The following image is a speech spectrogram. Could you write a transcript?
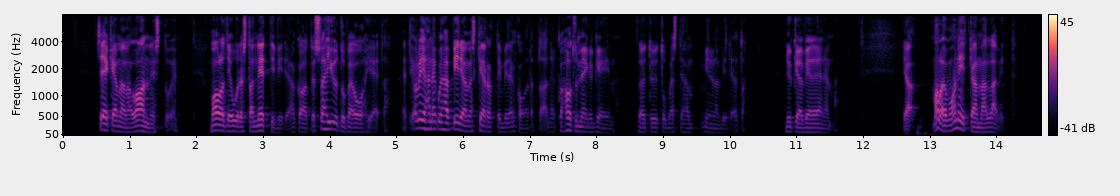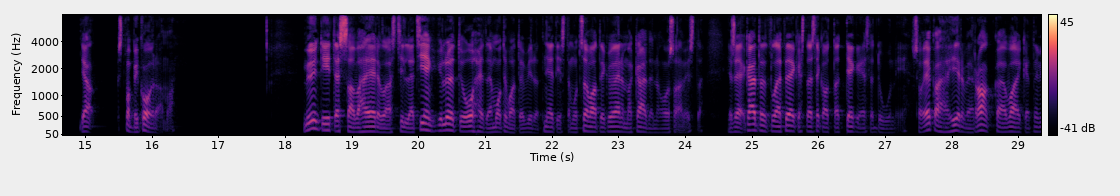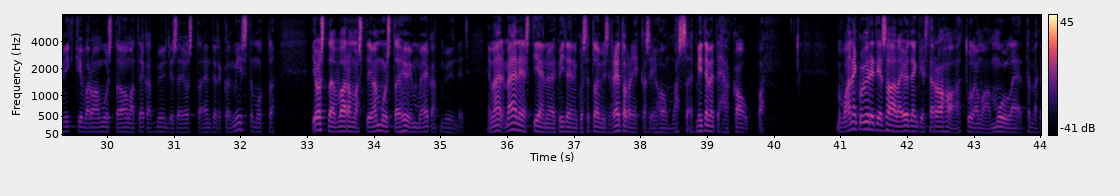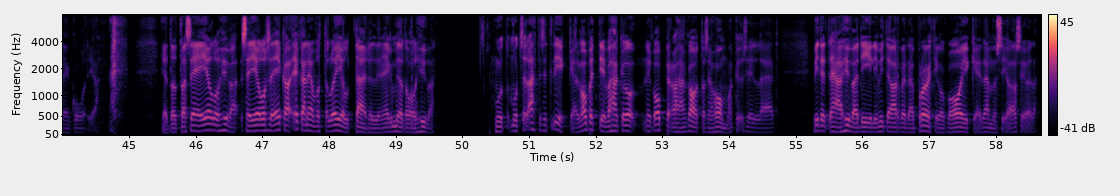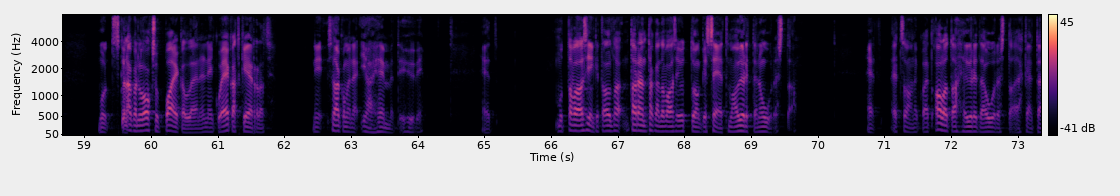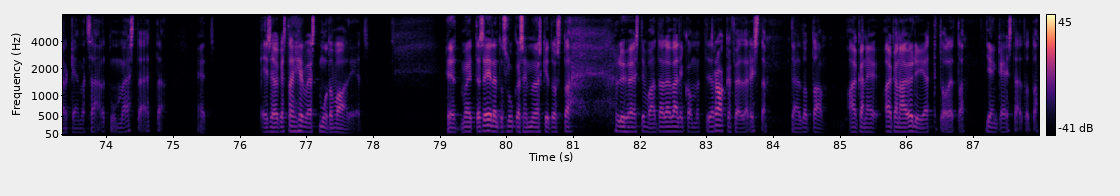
Sekä mä vähän lannistuin. Mä aloitin uudestaan nettivideon kautta, jossa on YouTube-ohjeita. Et oli ihan, niin ihan video, missä kerrottiin, miten koodataan. Niin How to make a game. Löytyy YouTubesta ihan miljoona videota. Nykyään vielä enemmän. Ja mä aloin vaan niitä käymään lävitte. Ja sitten mä opin koodaamaan. Myynti itsessään on vähän erilaista silleen, että siihenkin kyllä löytyy ohjeita ja motivaatiovideot netistä, mutta se vaatii kyllä enemmän käytännön osaamista. Ja se käytäntö tulee pelkästään sitä kautta, että tekee sitä duunia. Se on eka ihan hirveän rankkaa ja vaikeaa. Ne Mikkikin varmaan muistaa omat ekat myyntinsä jostain, en tiedä mistä, mutta jostain varmasti, ja mä muistan hyvin mun ekat myynnit. Ja mä, mä en edes tiennyt, että miten niin se toimisi retoriikka siinä hommassa, että miten me tehdään kauppa. Mä vaan niin yritin saada jotenkin sitä rahaa tulemaan mulle, että mä teen koodia. Ja tota, se ei ollut hyvä. Se ei ollut se eka, eka neuvottelu ei ollut täydellinen, eikä millä tavalla hyvä. Mutta mut se lähti sitten liikkeelle. Me opettiin vähän kyllä niin oppirahan kautta se homma kyllä silleen, että miten tehdään hyvä diili, miten arvioidaan projekti koko oikein, tämmöisiä asioita. Mutta sitten kun ne loksut paikalleen, niin, niin kuin ekat kerrat, niin se alkoi mennä ihan hemmetin hyvin. Et, mutta tavallaan siinäkin tarinan takana se juttu onkin se, että mä oon yrittänyt uudestaan. Et, et se on niin kuin, että aloita ja yritä uudestaan ehkä tärkeimmät säännöt mun mielestä, että et ei se oikeastaan hirveästi muuta vaadi. Et, et mä itse eilen tuossa lukasin myöskin tuosta lyhyesti vaan tällä välikommentti Rockefellerista. Täällä tota, aikana, aikanaan öljyjätti tuolta Jenkeistä tota,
